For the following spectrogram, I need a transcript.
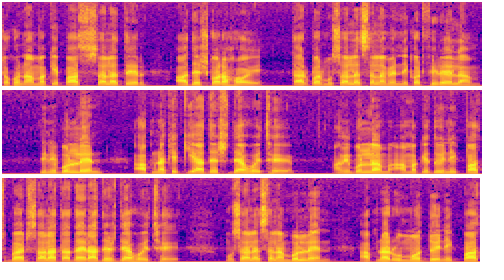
তখন আমাকে পাঁচ সালাতের আদেশ করা হয়। তারপর মুসা আল্লাহ সাল্লামের নিকট ফিরে এলাম। তিনি বললেন, আপনাকে কি আদেশ দেয়া হয়েছে? আমি বললাম, আমাকে দৈনিক পাঁচবার সালাত আদায়ের আদেশ দেওয়া হয়েছে। মুসা আল্লাহ সাল্লাম বললেন, আপনার উম্মত দৈনিক পাঁচ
